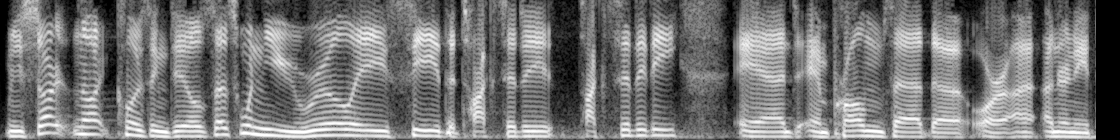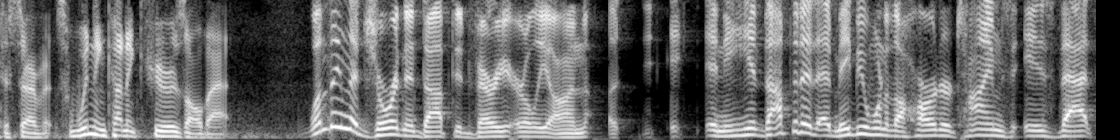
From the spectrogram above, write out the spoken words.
when you start not closing deals, that's when you really see the toxicity, toxicity, and and problems that the, are underneath the surface. Winning kind of cures all that. One thing that Jordan adopted very early on, and he adopted it at maybe one of the harder times, is that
